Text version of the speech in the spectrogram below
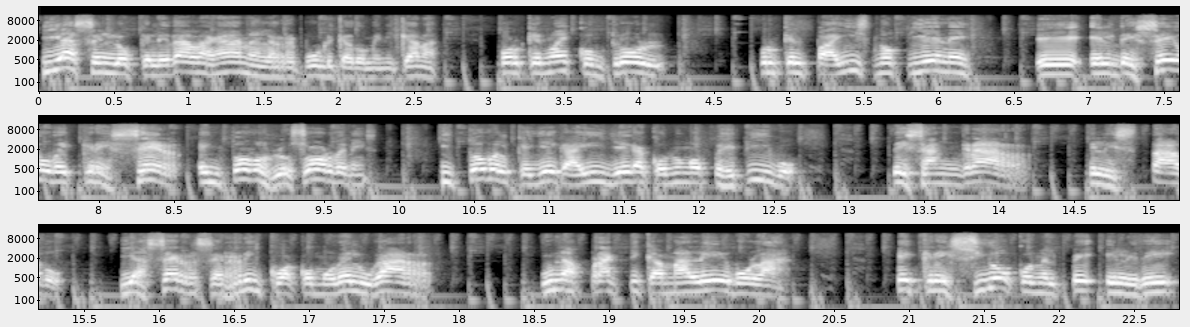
y hacen lo que le da la gana en la República Dominicana porque no hay control, porque el país no tiene eh, el deseo de crecer en todos los órdenes y todo el que llega ahí llega con un objetivo de sangrar el Estado y hacerse rico a como dé lugar. Una práctica malévola que creció con el PLD,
